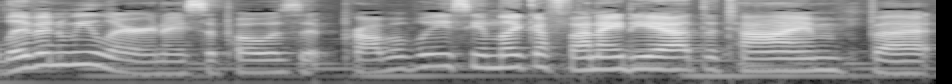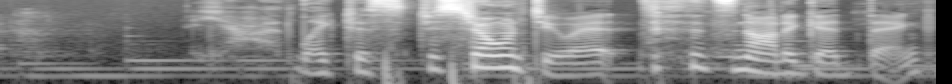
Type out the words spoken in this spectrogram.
live and we learn, I suppose. It probably seemed like a fun idea at the time, but like just just don't do it. it's not a good thing.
